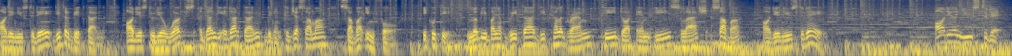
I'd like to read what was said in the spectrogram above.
Audio News Today diterbitkan Audio Studio Works dan diedarkan dengan kerjasama Sabah Info. Ikuti lebih banyak berita di Telegram t.me slash Sabah Audio News Today. Audio News Today.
